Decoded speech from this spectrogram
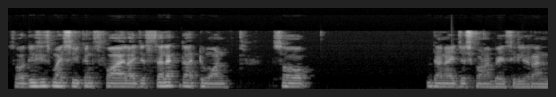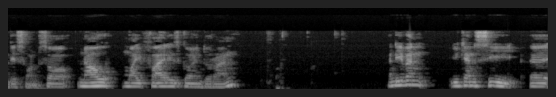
So this is my sequence file. I just select that one. So then I just gonna basically run this one. So now my file is going to run. And even you can see uh,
